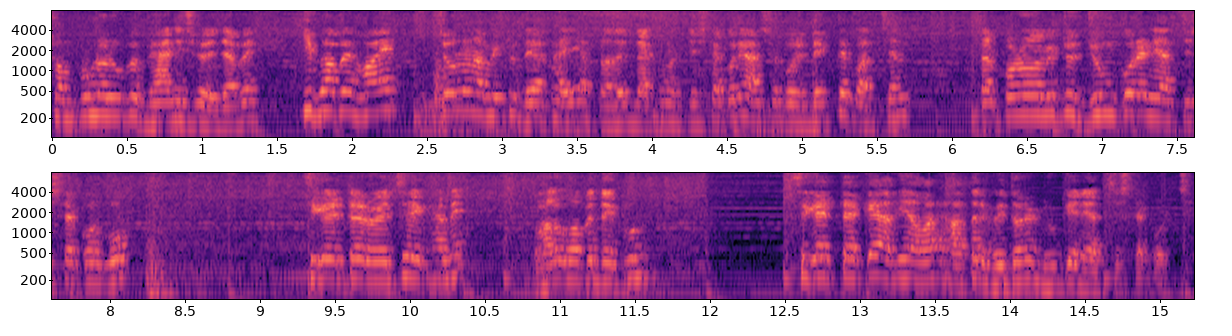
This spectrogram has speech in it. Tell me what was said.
সম্পূর্ণরূপে ভ্যানিশ হয়ে যাবে। কীভাবে হয়? চলুন আমি একটু দেখাই, আপনাদের দেখানোর চেষ্টা করি, আশা করি দেখতে পাচ্ছেন। তারপরেও আমি একটু জুম করে নেওয়ার চেষ্টা করব। সিগারেটটা রয়েছে এখানে। ভালোভাবে দেখুন। সিগারেটটাকে আমি আমার হাতের ভিতরে ঢুকে নেওয়ার চেষ্টা করছি।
